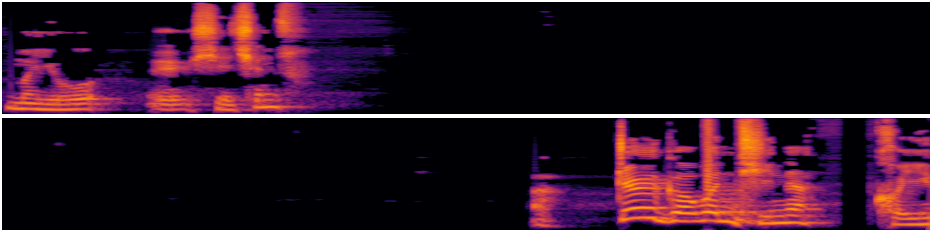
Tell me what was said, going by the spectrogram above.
没有呃写清楚这个问题呢，可以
